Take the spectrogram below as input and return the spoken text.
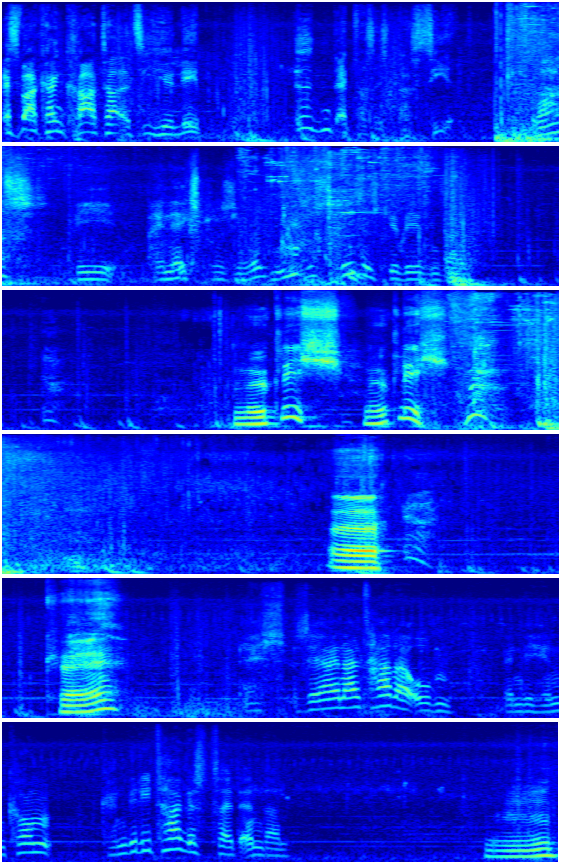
Es war kein Krater, als sie hier lebten. Irgendetwas ist passiert. Was? Wie eine Explosion? Muss riesig gewesen sein. Möglich, möglich. Äh. Okay. Ich sehe ein Altar da oben. Wenn wir hinkommen, können wir die Tageszeit ändern. Hm.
